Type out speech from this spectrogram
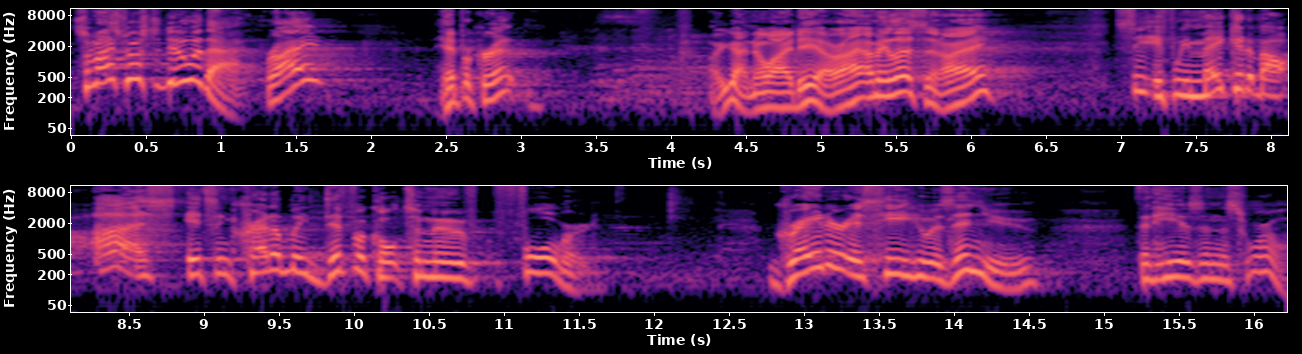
So, what am I supposed to do with that, right? Hypocrite? Oh, you got no idea, right? I mean, listen, all right? See, if we make it about us, it's incredibly difficult to move forward. Greater is he who is in you than he is in this world.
